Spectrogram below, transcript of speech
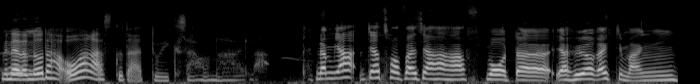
Men er der noget, der har overrasket dig, at du ikke savner? Eller? Nå, men jeg, jeg tror faktisk, jeg har haft, hvor der, jeg hører rigtig mange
